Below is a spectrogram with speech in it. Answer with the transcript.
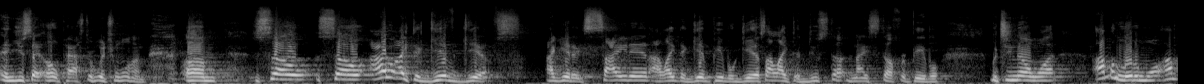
and you say, oh, Pastor, which one? Um, so, so I like to give gifts. I get excited. I like to give people gifts. I like to do stuff, nice stuff for people. But you know what? I'm a little more, I'm,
